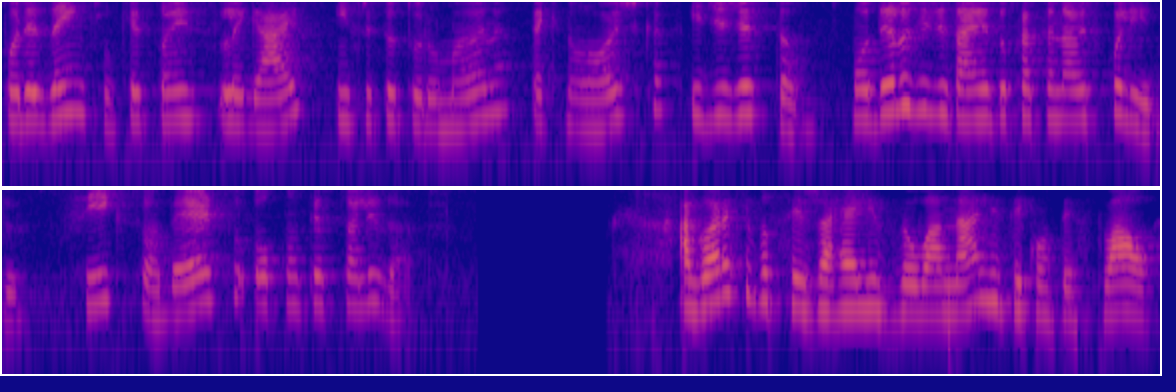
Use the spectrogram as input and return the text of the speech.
Por exemplo, questões legais, infraestrutura humana, tecnológica e de gestão. Modelo de design educacional escolhido: fixo, aberto ou contextualizado. Agora que você já realizou a análise contextual,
